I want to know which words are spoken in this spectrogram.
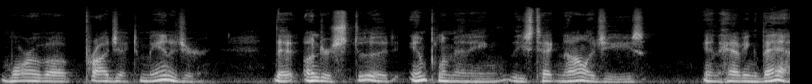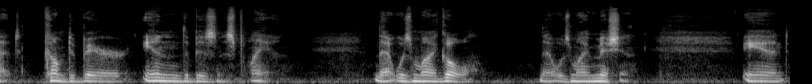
more of a project manager that understood implementing these technologies and having that come to bear in the business plan. That was my goal. That was my mission. And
